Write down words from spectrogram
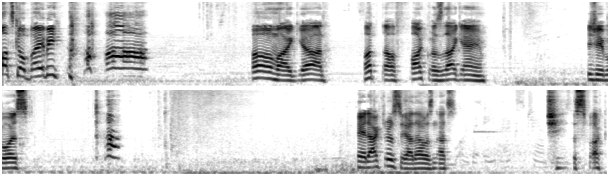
Let's go, baby! oh my god. What the fuck was that game? GG, boys. hey, doctors? Yeah, that was nuts. Jesus fuck.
